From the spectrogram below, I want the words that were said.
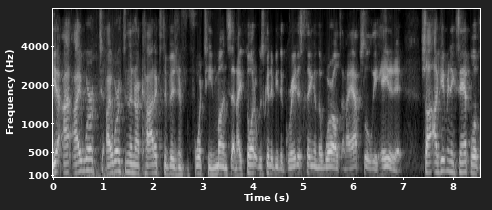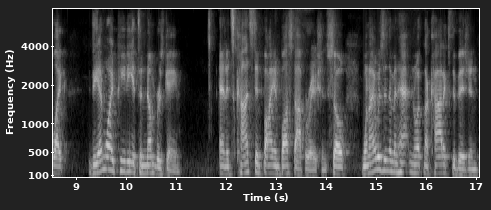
Yeah, I, I worked. I worked in the narcotics division for 14 months, and I thought it was going to be the greatest thing in the world, and I absolutely hated it. So I'll give you an example of like the NYPD. It's a numbers game, and it's constant buy and bust operations. So when I was in the Manhattan North Narcotics Division,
